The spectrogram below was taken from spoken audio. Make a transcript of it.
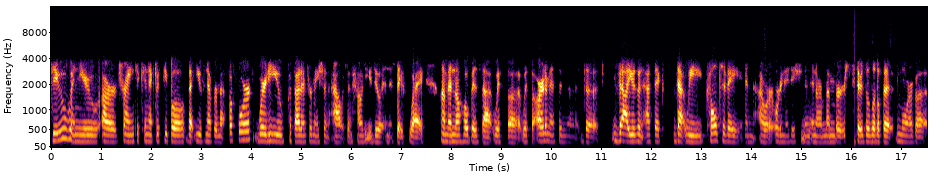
do when you are trying to connect with people that you've never met before. Where do you put that information out and how do you do it in a safe way? Um, and the hope is that with the with the Artemis and the, the values and ethics that we cultivate in our organization and in our members, there's a little bit more of a,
